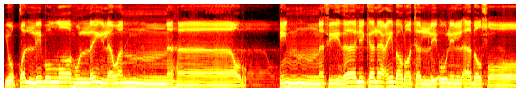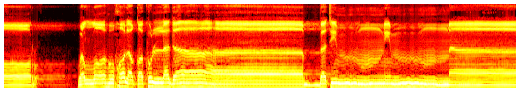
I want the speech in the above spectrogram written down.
يقلب الله الليل والنهار. إن في ذلك لعبرة لأولي الأبصار. والله خلق كل دابة من ماء.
